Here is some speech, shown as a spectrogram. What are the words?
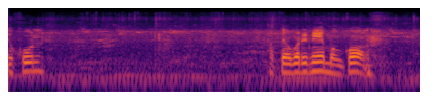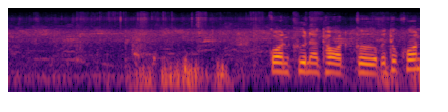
ทุกคนแต่วันนี้เบ่งกล้องก่อนคืนถอดเกือบไปทุกคน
